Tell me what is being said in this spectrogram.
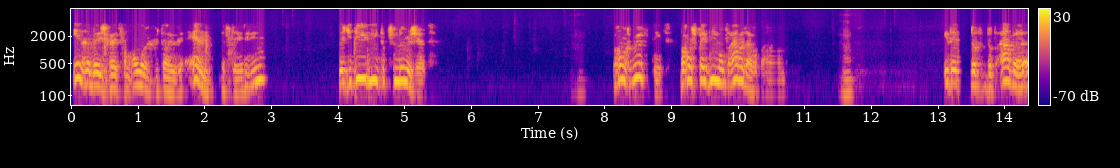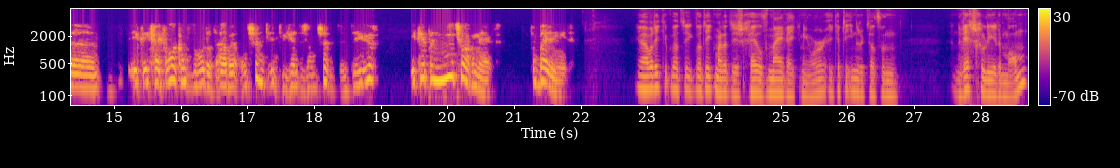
in aanwezigheid van andere getuigen en de verdediging, dat je die niet op zijn nummer zet. Waarom gebeurt het niet? Waarom spreekt niemand Abe daarop aan? Hm. Ik denk dat, dat Abe, eh, ik, ik krijg van alle kanten te horen dat Abe ontzettend intelligent is en ontzettend integer. Ik heb er niets van gemerkt. Van beide niet. Ja, wat ik, wat, ik, wat ik, maar dat is geheel voor mijn rekening hoor. Ik heb de indruk dat een, een rechtsgeleerde man,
